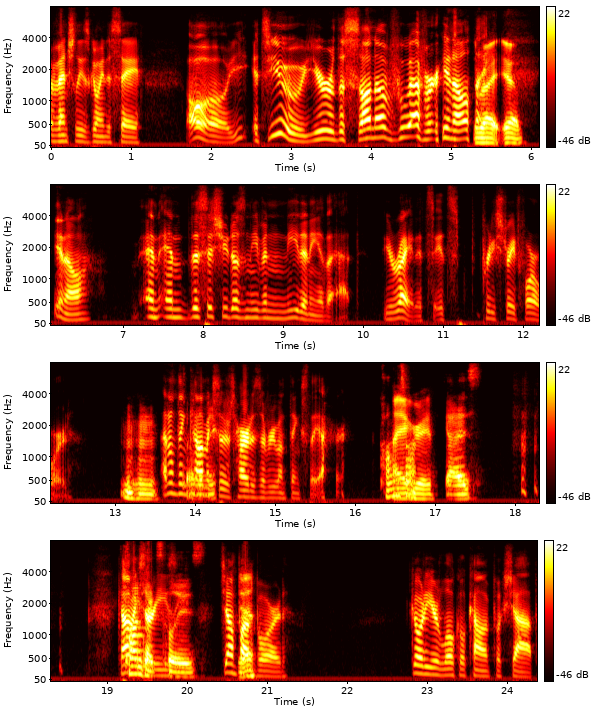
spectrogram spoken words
eventually is going to say, "Oh, it's you. You're the son of whoever." You know, like, right? Yeah. you know and and this issue doesn't even need any of that you're right it's it's pretty straightforward hmm i don't think Totally. comics are as hard as everyone thinks they are I agree. guys. comics are Context easy clues. jump Yeah. on board go to your local comic book shop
